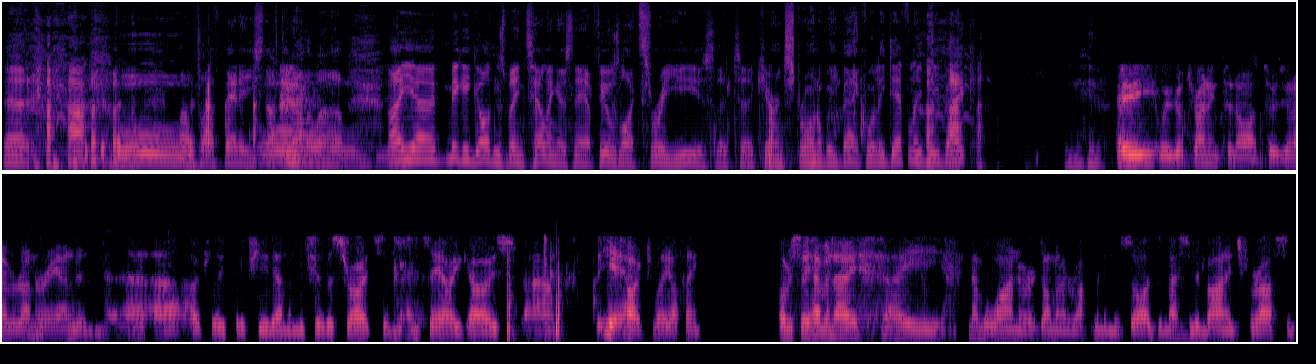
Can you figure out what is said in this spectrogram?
Uh, oh, Fluff Benny stuffed another one up. Hey, uh, Mickey Godden's been telling us now, it feels like three years that uh, Kieran Strachan will be back. Will he definitely be back? He, we've got training tonight, so he's going to have a run around and uh, hopefully put a few down the midfielder's throats and, and see how he goes. Um, but yeah, hopefully, I think obviously having a, a number one or a dominant ruckman in the side is a massive advantage for us. It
